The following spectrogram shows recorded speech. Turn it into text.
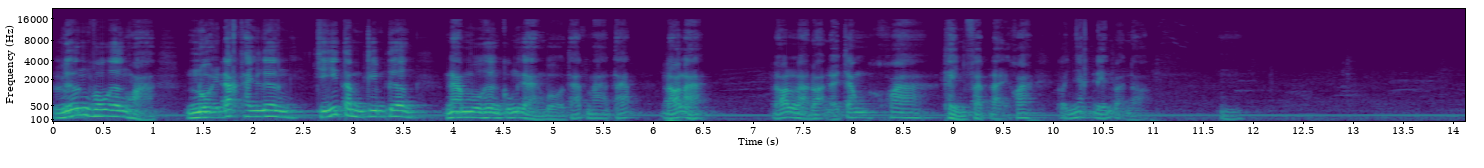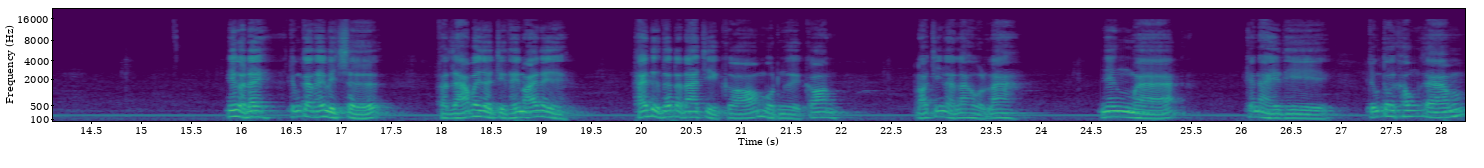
lưỡng vô ương hỏa nội đắc thanh lương trí tâm kim tương, nam mô hương cúng giảng bồ tát ma tát. Đó là đó là đoạn ở trong khoa thỉnh phật đại khoa, có nhắc đến đoạn đó. Ừ. nhưng ở đây, chúng ta thấy lịch sử. Phật giáo bây giờ chỉ thấy nói đây. Thái tử tất đạt đa chỉ có một người con, đó chính là la hầu la. Nhưng mà cái này thì chúng tôi không dám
